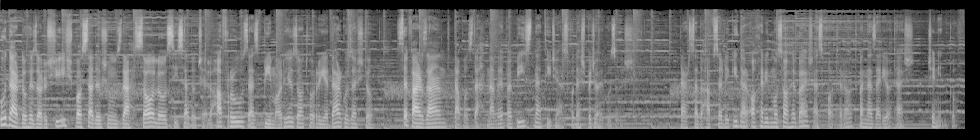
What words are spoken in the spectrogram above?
او در 2006 با 116 سال و 347 روز از بیماری زاتوریه درگذشت و سه فرزند، دوازده نوه و 20 نتیجه از خودش به جای گذاشت. در 107 سالگی در آخرین مصاحبهش از خاطرات و نظریاتش چنین گفت.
